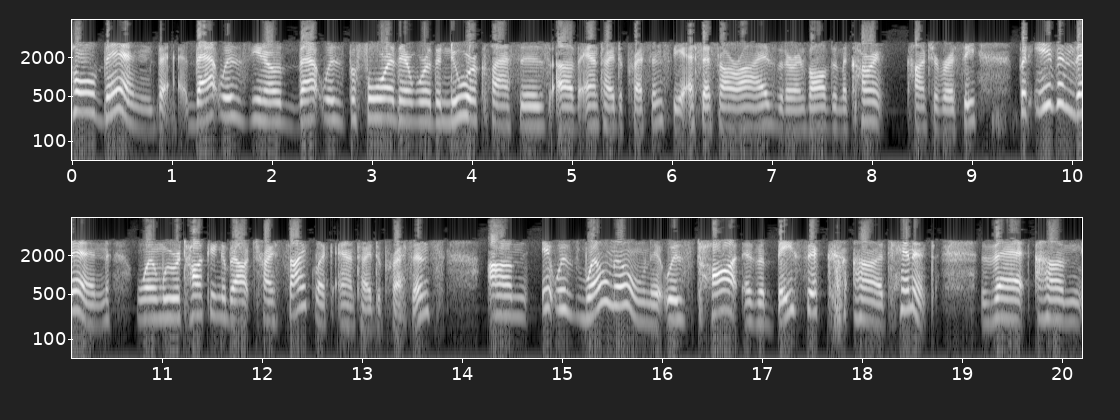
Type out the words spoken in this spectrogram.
told then that that was you know that was before there were the newer classes of antidepressants the SSRIs that are involved in the current controversy. But even then when we were talking about tricyclic antidepressants um, it was well known it was taught as a basic uh, tenet that um,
